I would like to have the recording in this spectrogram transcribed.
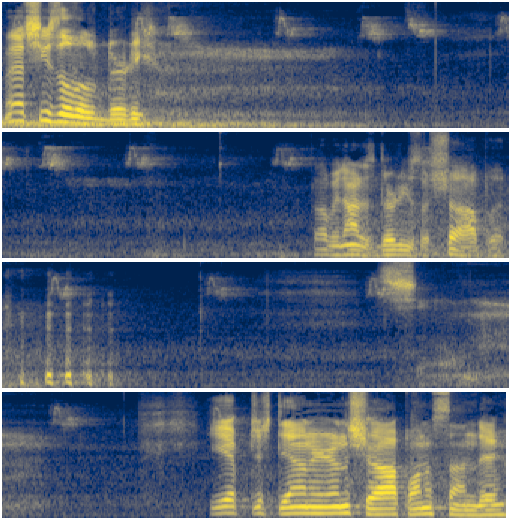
well, she's a little dirty. Probably not as dirty as the shop, but. Yep, just down here in the shop on a Sunday.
